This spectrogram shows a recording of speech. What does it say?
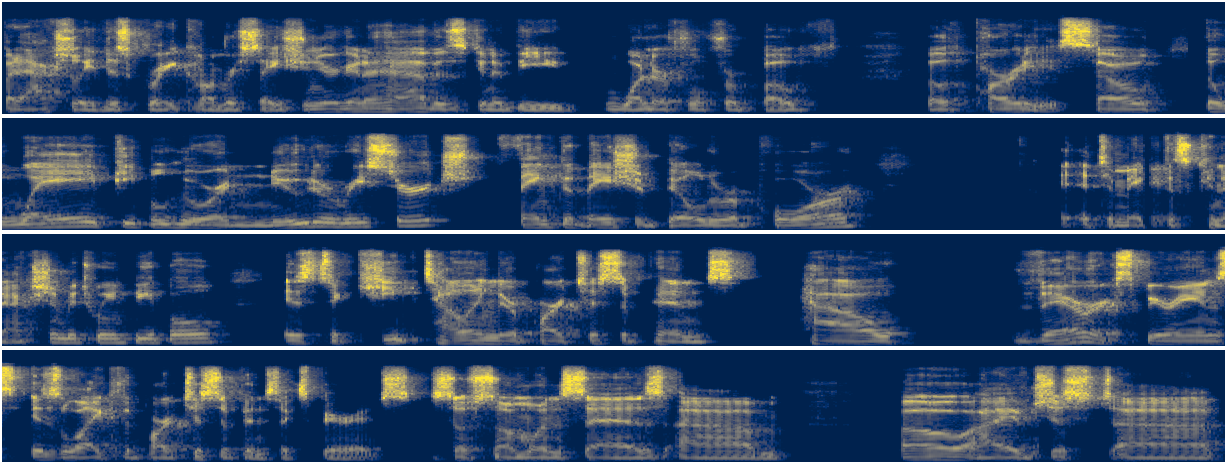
but actually, this great conversation you're going to have is going to be wonderful for both both parties. So the way people who are new to research think that they should build a rapport eh, to make this connection between people is to keep telling their participants how their experience is like the participant's experience. So someone says, um, "Oh, I've just uh,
